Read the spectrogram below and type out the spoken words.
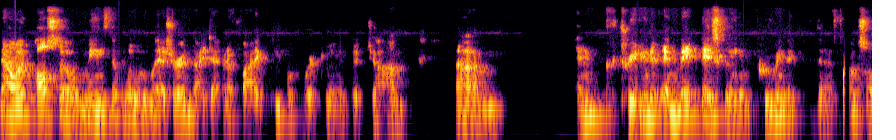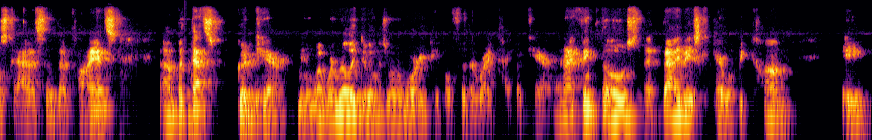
Now it also means that we will measure and identify people who are doing a good job um, and treating it and basically improving the, the, functional status of the clients. Um, but that's good care. I mean, what we're really doing is rewarding people for the right type of care. And I think those that value-based care will become a,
